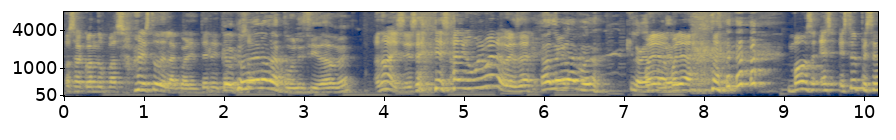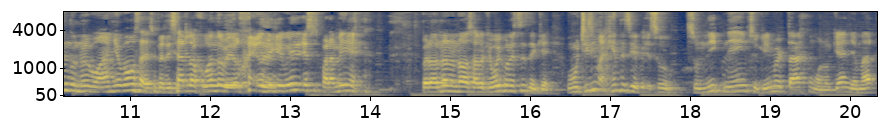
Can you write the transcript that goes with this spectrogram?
o sea, cuando pasó esto de la cuarentena y todo. ¿Cómo pues, era la publicidad, güey? no, es, es, es algo muy bueno, güey. O sea, Ah, no, ¿qué le voy a voy a- Vamos, es- estoy empezando un nuevo año, vamos a desperdiciarlo jugando videojuegos. Dije, güey, eso es para mí. Pero no, no, no, o sea, lo que voy con esto es de que muchísima gente, se- su, su nickname, su gamer tag, como lo quieran llamar,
